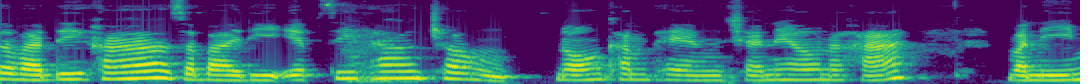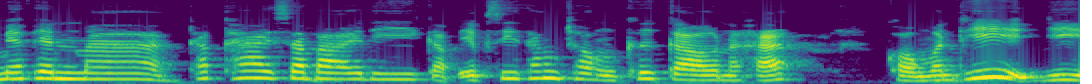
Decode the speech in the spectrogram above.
สวัสดีค่ะ สบายดีเอฟซีทางช่องน้องคำแพงชาแนลนะคะ วันนี้แม่เพนมาทักทายสบายดีกับเอฟซีทั้งช่องคือเก่านะคะ ของวันที่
